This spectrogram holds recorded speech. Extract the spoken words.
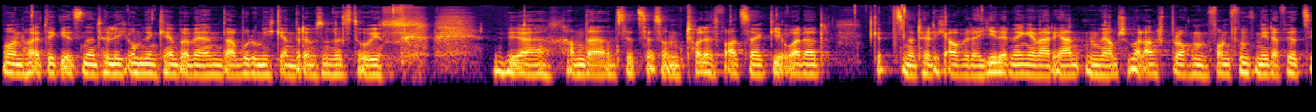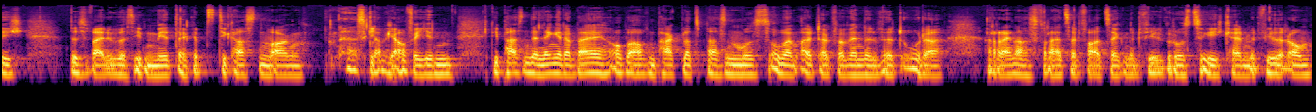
Und heute geht es natürlich um den Campervan, da wo du mich gern bremsen willst, Tobi. Wir haben da uns jetzt so ein tolles Fahrzeug geordert. Gibt es natürlich auch wieder jede Menge Varianten. Wir haben schon mal angesprochen, von 5,40 Meter bis weit über 7 Meter gibt es die Kastenwagen. Da ist, glaube ich, auch für jeden die passende Länge dabei, ob er auf den Parkplatz passen muss, ob er im Alltag verwendet wird oder rein als Freizeitfahrzeug mit viel Großzügigkeit, mit viel Raum,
